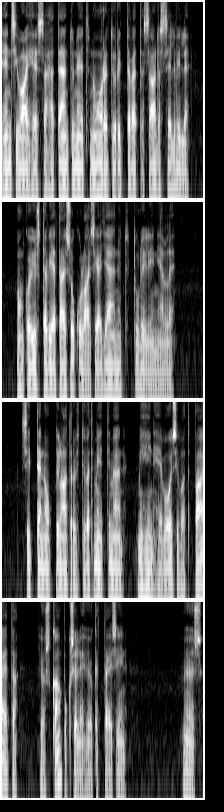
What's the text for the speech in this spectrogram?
Ensivaiheessa hätääntyneet nuoret yrittävät saada selville, onko ystäviä tai sukulaisia jäänyt tulilinjalle. Sitten oppilaat ryhtyvät miettimään, mihin he voisivat paeta, jos kampukselle hyökättäisiin. Myös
